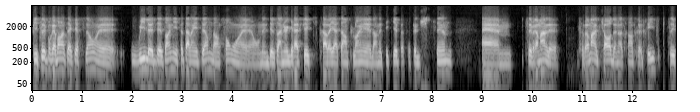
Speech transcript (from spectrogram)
Puis, tu sais, pour répondre à ta question, euh, oui, le design est fait à l'interne. Dans le fond, euh, on a une designer graphique qui travaille à temps plein euh, dans notre équipe. Elle s'appelle Justine. Euh, c'est vraiment le c'est vraiment le cœur de notre entreprise. Puis,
